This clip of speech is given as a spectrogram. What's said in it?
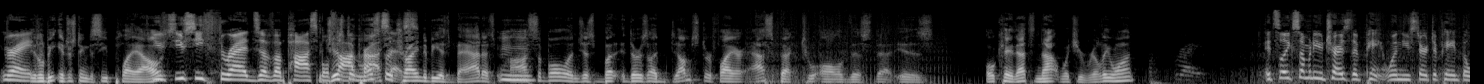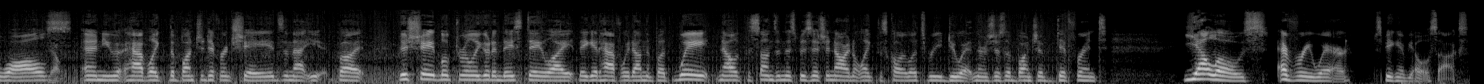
Right. It'll be interesting to see play out. You, you see threads of a possible just thought unless process. Mm-hmm. they're trying to be as bad as possible, and just but there's a dumpster fire aspect to all of this that is okay. That's not what you really want. Right. It's like somebody who tries to paint when you start to paint the walls Yep. and you have like the bunch of different shades and that. You, but this shade looked really good in this daylight. They get halfway down the but wait now that the sun's in this position now I don't like this color. Let's redo it. And there's just a bunch of different yellows everywhere. Speaking of yellow socks,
